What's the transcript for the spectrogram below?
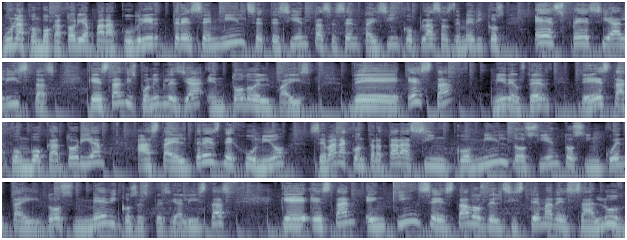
una convocatoria para cubrir 13.765 plazas de médicos especialistas que están disponibles ya en todo el país. De esta, Mire usted, de esta convocatoria hasta el 3 de junio se van a contratar a 5.252 médicos especialistas que están en 15 estados del sistema de salud.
